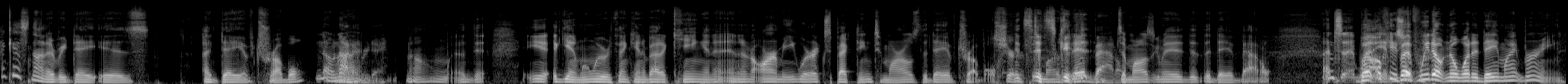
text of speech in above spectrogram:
I guess not every day is a day of trouble. No, not right? every day. No. uh, Again, when we were thinking about a king and, a, and an army, we're expecting tomorrow's the day of trouble. Sure, it's, tomorrow's it's the day of battle. Tomorrow's going to be the, day of battle. And so, But, well, okay, so but if we don't know what a day might bring.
